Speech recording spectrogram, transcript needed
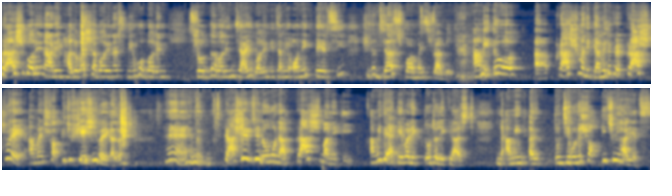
ক্রাশ বলেন আর এই ভালোবাসা বলেন আর স্নেহ বলেন, শ্রদ্ধা বলেন, যাই বলেন, এটা আমি অনেক পেয়েছি, সেটা জাস্ট ফর মাই স্ট্রাগল আমি তো ক্রাশ মানে কি? আমি তো ক্রাশ হয়ে আমার সব কিছু শেষই হয়ে গেল। হ্যাঁ ক্রাশের যে নমুনা ক্রাশ মানে কি? আমি তো একেবারে টোটালি ক্রাশড আমি তো জীবনে সব কিছুই হারিয়েছি।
